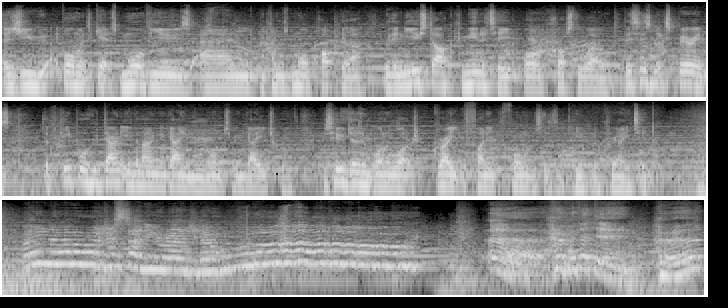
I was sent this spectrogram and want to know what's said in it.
as your performance gets more views and becomes more popular within the Yoostar community or across the world. This is an experience that people who don't even own the game will want to engage with. Because who doesn't want to watch great, funny performances that people have created? You. Whoa! Uh, how about that then? Huh?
